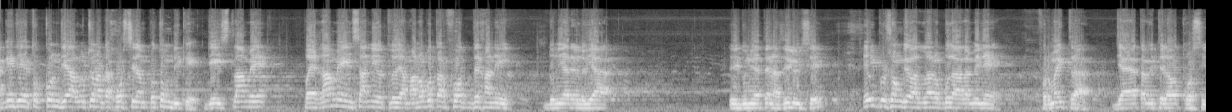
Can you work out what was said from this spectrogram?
আগে যে এতক্ষণ যে আলোচনাটা করছিলাম প্রথম দিকে, যে ইসলামে পেগামে ইনসানিয়ত লইয়া, মানবতার পথ দেখানি দুনিয়ারে লইয়া এই দুনিয়াতে নাজিল হইছে, এই প্রসঙ্গে আল্লাহ রব্বুল আলমিনে ফরমাইত্রা যে আয়াত আমি তেলাওয়াত করছি,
